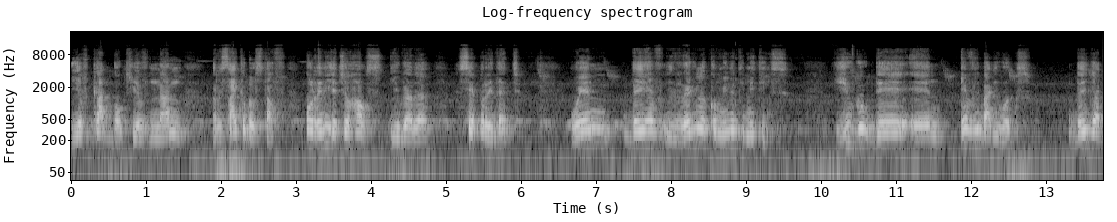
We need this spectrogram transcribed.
you have cardboard, you have non-recyclable stuff, already at your house, you gotta separate that. When they have regular community meetings, you go there and everybody works. They got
